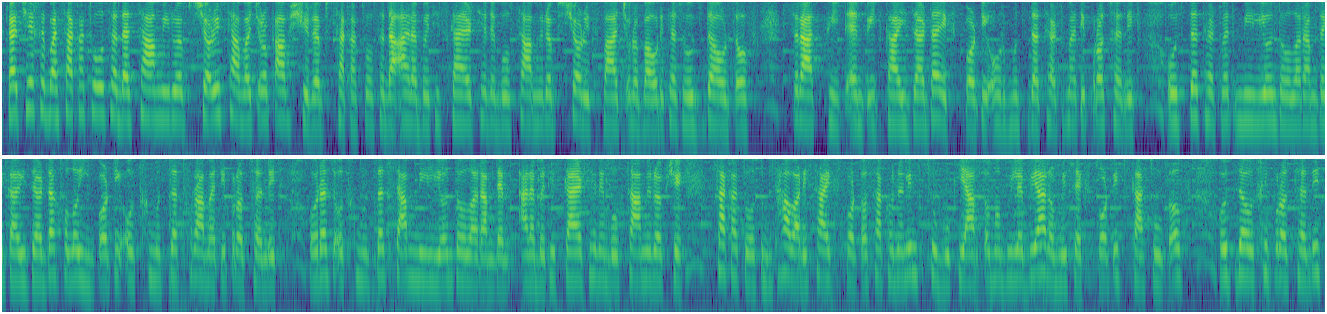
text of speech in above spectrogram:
რაც შეეხება საქართველოსა და საამიროებს შორის სავაჭრო კავშირებს. საქართველოსა და არაბეთის გაერთიანებულ საამიროებს შორის ვაჭრობა 2022 წელს სტრატფი ტემპით გაიზარდა ექსპორტი 51%-ით 31 მილიონ დოლარამდე გაიზარდა ხოლო იმპორტი 98%-ით 283 მილიონ დოლარამდე. არაბეთის გაერთიანებულ საამიროებში საქართველოს მთავარი საექსპორტო საქონელი მსუბუქი ავტომობილებია რომლის ექსპორტიც გასულ წელს 24%-ით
